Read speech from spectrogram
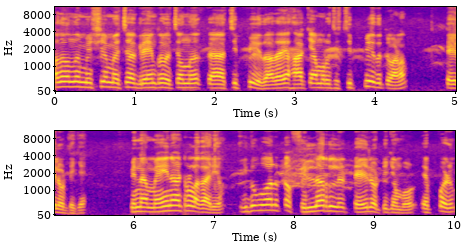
അതൊന്ന് മെഷീൻ വെച്ച് ഗ്രൈൻഡർ വെച്ച് ഒന്ന് ചിപ്പ് ചെയ്ത് അതായത് ഹാക്യാമർ വെച്ച് ചിപ്പ് ചെയ്തിട്ട് വേണം ടൈൽ ഒട്ടിക്കാൻ. പിന്നെ മെയിനായിട്ടുള്ള കാര്യം ഇതുപോലത്തെ ഫില്ലറിൽ ടൈൽ ഒട്ടിക്കുമ്പോൾ എപ്പോഴും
